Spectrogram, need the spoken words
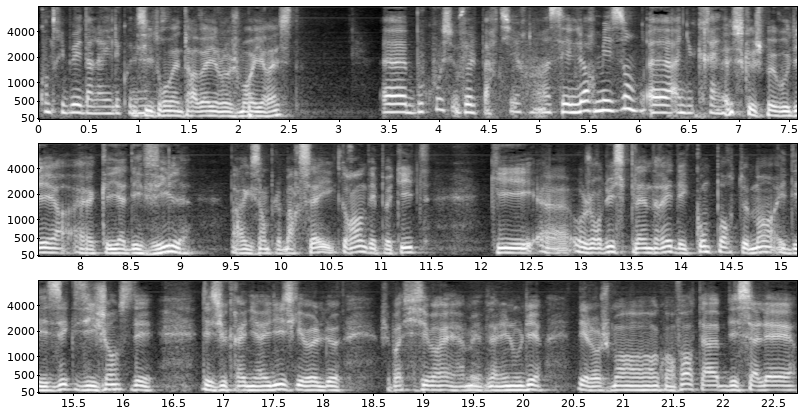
contribuer dans l'économie. S'ils trouvent un travail, un logement, ils restent? Euh, beaucoup veulent partir. Hein. C'est leur maison euh, en Ukraine. Est-ce que je peux vous dire euh, qu'il y a des villes, par exemple Marseille, grandes et petites, qui euh, aujourd'hui se plaindraient des comportements et des exigences des, des Ukrainiens. Ils disent qu'ils veulent, de, je ne sais pas si c'est vrai, hein, mais vous allez nous le dire, des logements confortables, des salaires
